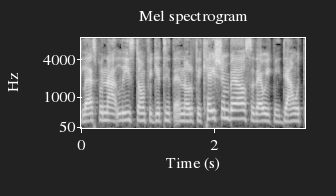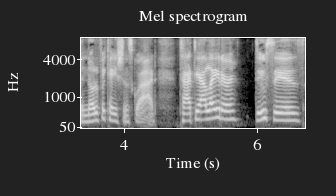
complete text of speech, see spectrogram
Last but not least, don't forget to hit that notification bell so that we can be down with the notification squad. Talk to y'all later. Deuces.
